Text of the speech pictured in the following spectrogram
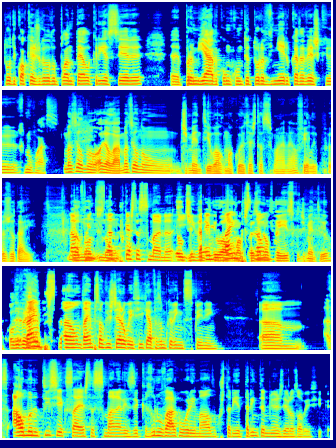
todo e qualquer jogador do plantel queria ser uh, premiado com um contentor de dinheiro cada vez que renovasse. Mas ele não, olha lá, mas ele não desmentiu alguma coisa esta semana, oh, Filipe, ajudei. Não, ele foi não, interessante não, porque esta semana ele desmentiu dá, alguma coisa, não foi isso que desmentiu? Dá a impressão, dá a impressão que isto era o Benfica a fazer um bocadinho de spinning. Um, há uma notícia que sai esta semana a dizer que renovar com o Grimaldo custaria 30 milhões de euros ao Benfica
